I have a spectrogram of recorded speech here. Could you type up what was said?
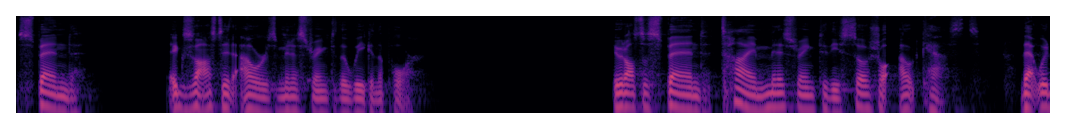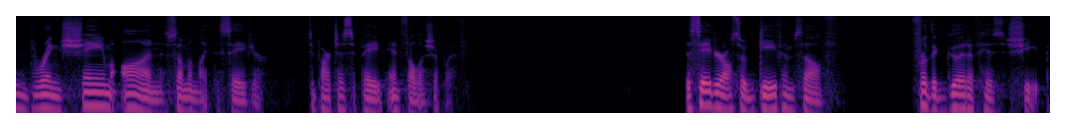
spend exhausted hours ministering to the weak and the poor. He would also spend time ministering to these social outcasts that would bring shame on someone like the Savior to participate in fellowship with. The Savior also gave himself for the good of his sheep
